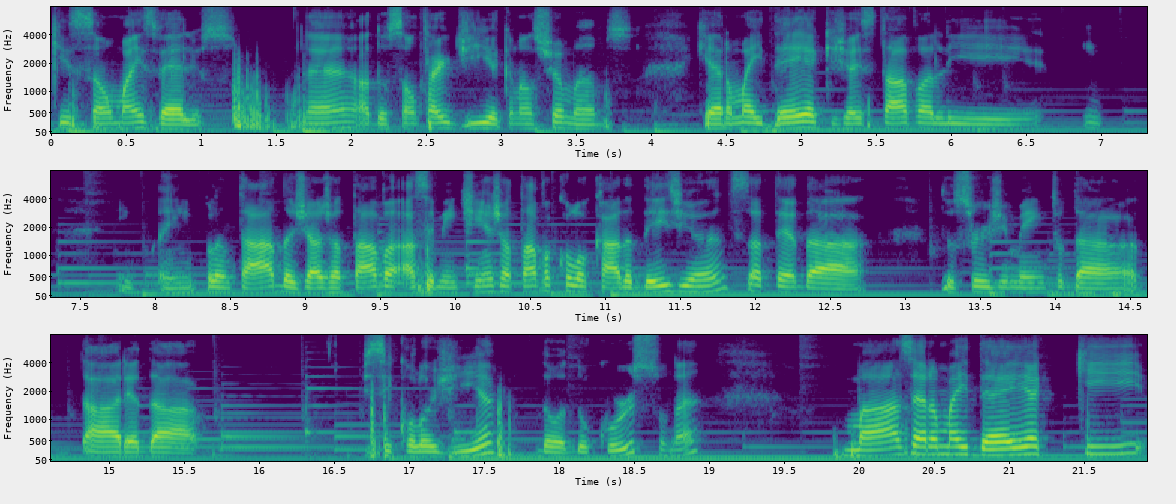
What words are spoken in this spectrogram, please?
que são mais velhos, né? Adoção tardia que nós chamamos, que era uma ideia que já estava ali implantada, já já estava a sementinha já estava colocada desde antes até da do surgimento da, da área da psicologia do, do curso, né? Mas era uma ideia que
